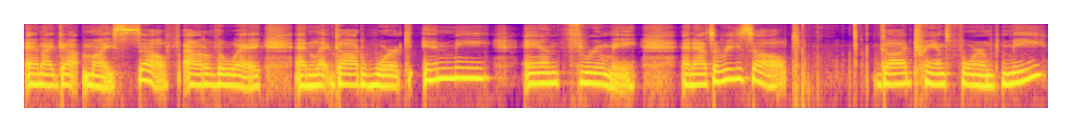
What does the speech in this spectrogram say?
and I got myself out of the way and let God work in me and through me. And as a result, God transformed me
